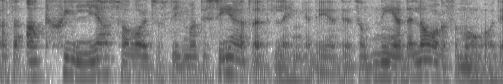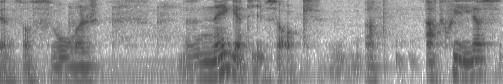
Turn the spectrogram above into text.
alltså att skiljas har varit så stigmatiserat väldigt länge. Det är, det är ett sånt nederlag för många och det är en så svår... En negativ sak. Att att skiljas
